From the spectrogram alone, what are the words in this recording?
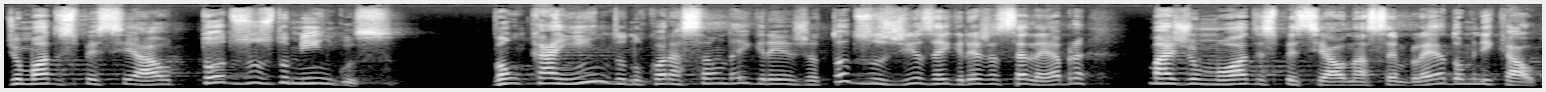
de um modo especial, todos os domingos, vão caindo no coração da igreja. Todos os dias a igreja celebra, mas de um modo especial na Assembleia Dominical,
